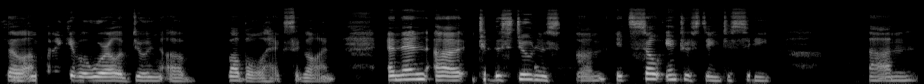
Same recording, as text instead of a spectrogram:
So mm. I'm going to give a whirl of doing a bubble hexagon. And then uh, to the students, um, it's so interesting to see um,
